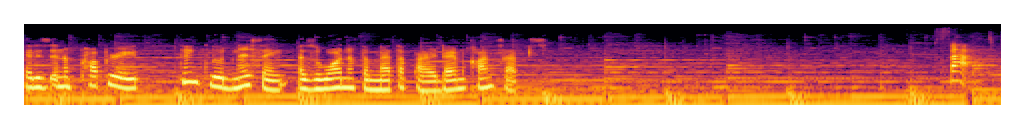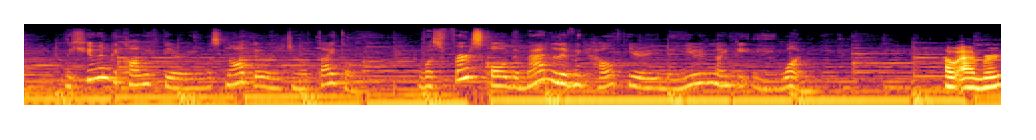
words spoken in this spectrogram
it is inappropriate to include nursing as one of the meta paradigm concepts. Fact The Human Becoming Theory was not the original title. It was first called the Man Living Health Theory in the year 1981. However,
